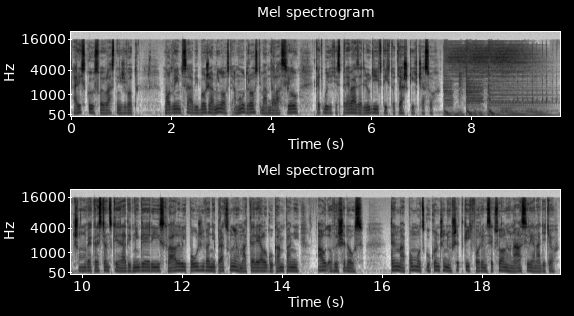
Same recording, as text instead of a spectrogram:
a riskujú svoj vlastný život. Modlím sa, aby Božia milosť a múdrosť vám dala silu, keď budete sprevázať ľudí v týchto ťažkých časoch. Členovia Kresťanskej rady v Nigérii schválili používanie pracovného materiálu ku kampani Out of the Shadows. Ten má pomôcť k ukončeniu všetkých fóriem sexuálneho násilia na deťoch.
